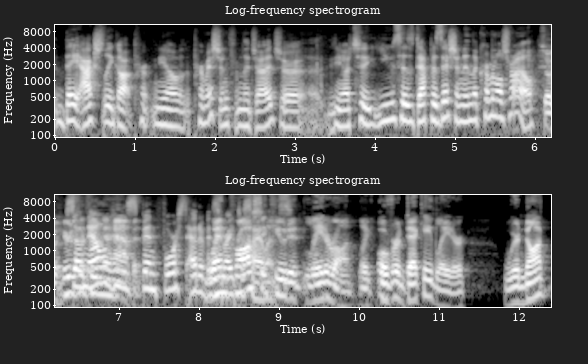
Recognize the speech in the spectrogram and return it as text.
they actually got per, you know permission from the judge or uh, you know to use his deposition in the criminal trial So here's so the thing now that he's happened. been forced out of his when right to silence prosecuted later on, like over a decade later, we're not.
